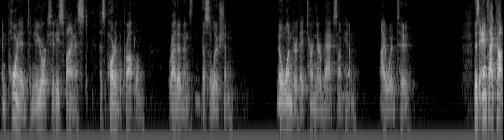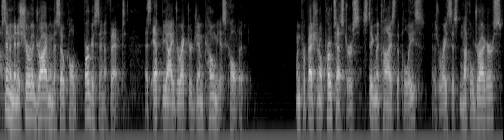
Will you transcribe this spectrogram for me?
and pointed to New York City's finest as part of the problem rather than the solution. No wonder they turned their backs on him. I would too. This anti cop sentiment is surely driving the so called Ferguson effect, as FBI Director Jim Comey has called it. When professional protesters stigmatize the police as racist knuckle draggers,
